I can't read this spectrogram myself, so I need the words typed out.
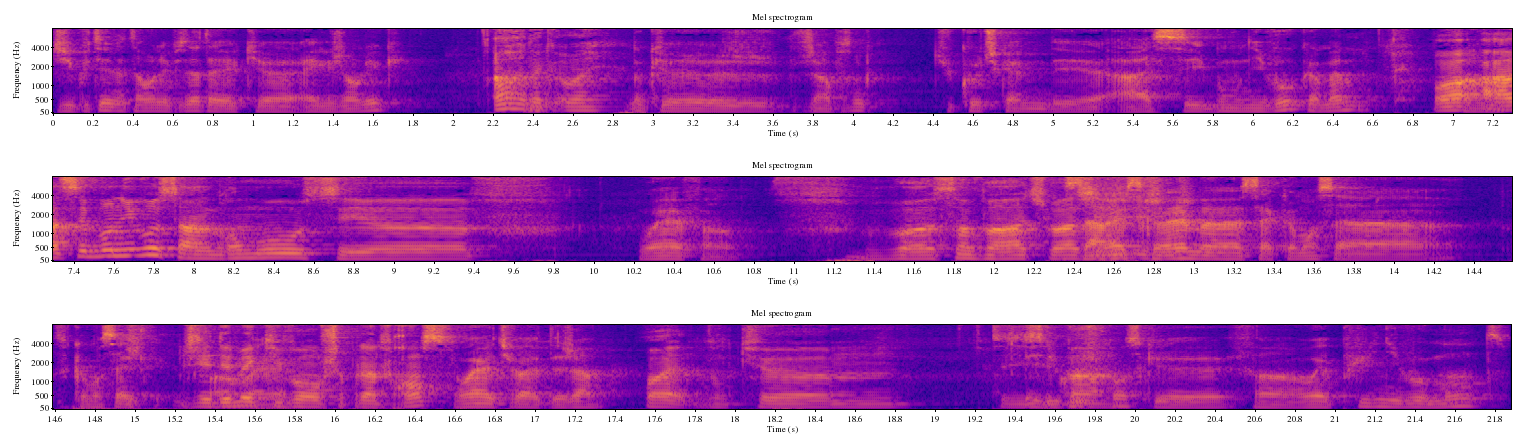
j'ai écouté notamment l'épisode avec, euh, avec Jean-Luc. Ah, d'accord, ouais. Donc euh, j'ai l'impression que tu coaches quand même des, à assez bon niveau quand même. Ouais, à assez bon niveau, c'est un grand mot, c'est. euh, Ouais, enfin, bah, ça va, tu vois. ça reste quand même, euh, ça commence à, ça commence à être. J'ai enfin, des mecs ouais. qui vont au championnat de France. Ouais, tu vois déjà. Ouais, donc. euh, c'est- Et du coup, pas- je pense que, enfin, ouais, plus le niveau monte,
